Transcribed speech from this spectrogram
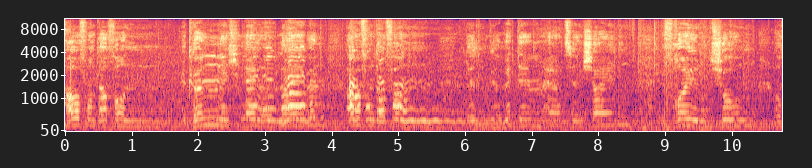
Auf und davon, wir können nicht länger bleiben. Auf und davon, wenn wir mit dem Herz entscheiden. Wir freuen uns schon auf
